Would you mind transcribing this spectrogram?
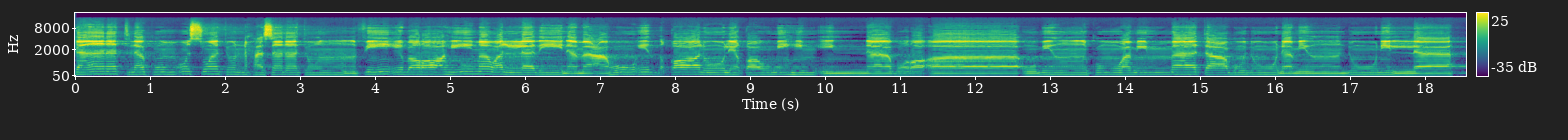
كانت لكم أسوة حسنة في إبراهيم والذين معه إذ قالوا لقومهم إنا براء منكم ومما تعبدون من دون الله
